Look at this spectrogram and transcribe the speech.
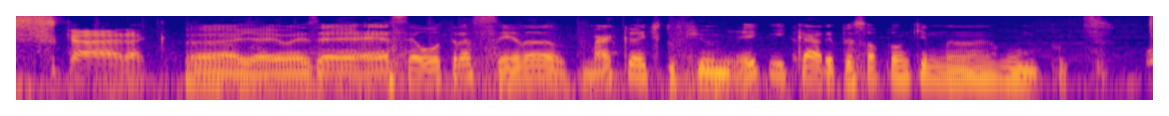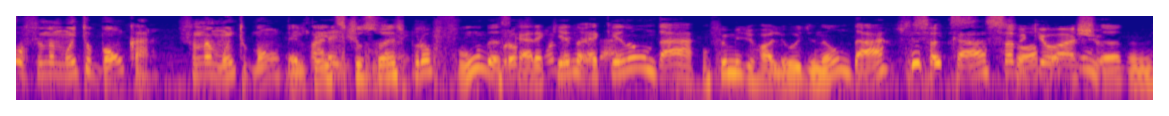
Caraca. Ai, ai, mas é, essa é outra cena marcante do filme. E, cara, o pessoal falando que não, não putz, o filme é muito bom, cara. O filme é muito bom. Tem Ele tem discussões profundas, Profunda, cara. É que, é, é que não dá. Um filme de Hollywood não dá pra você Sa ficar sabe só que eu acho né?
